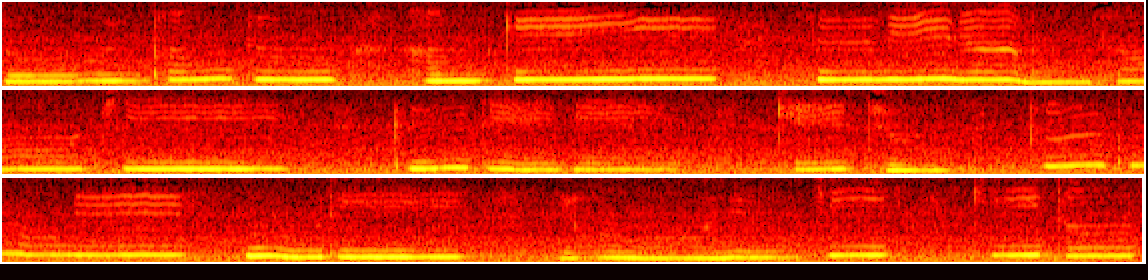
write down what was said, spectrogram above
밤도 함께 있으면 웃었지 그대의 그 봄에 우리 영원히 기도했죠.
